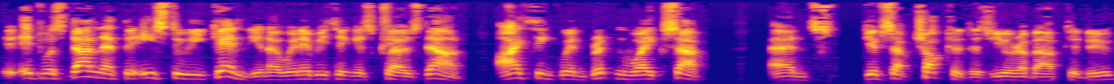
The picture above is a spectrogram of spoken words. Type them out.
it, was done at the Easter weekend. You know, when everything is closed down. I think when Britain wakes up and gives up chocolate, as you're about to do,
